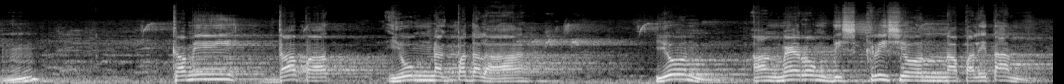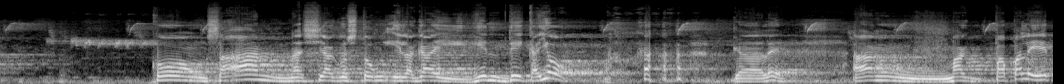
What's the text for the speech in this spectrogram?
Hmm? Kami dapat yung nagpadala, yun ang merong discretion na palitan kung saan na siya gustong ilagay, hindi kayo. Gale. Ang magpapalit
